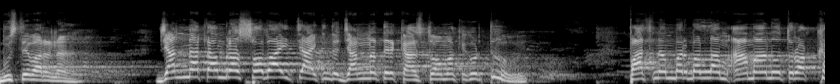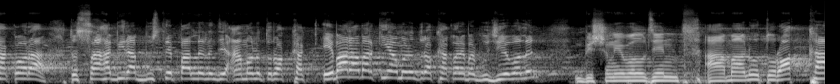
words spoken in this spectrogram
বুঝতে পারে না। জান্নাত আমরা সবাই চাই, কিন্তু জান্নাতের কাজ তো আমাকে করতে হবে। পাঁচ নাম্বার বললাম, আমানত রক্ষা করা। তো সাহাবিরা বুঝতে পারলেন যে আমানত রক্ষা এবার আবার কি আমানত রক্ষা করা? এবার বুঝিয়ে বলেন। বিষ্ণু বলছেন, আমানত রক্ষা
